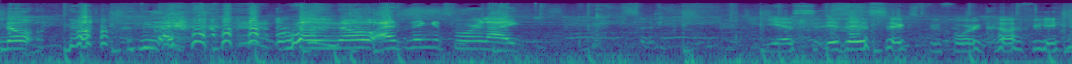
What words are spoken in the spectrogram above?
no, no. well, no. I think it's more like Yes, it is sex before coffee.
